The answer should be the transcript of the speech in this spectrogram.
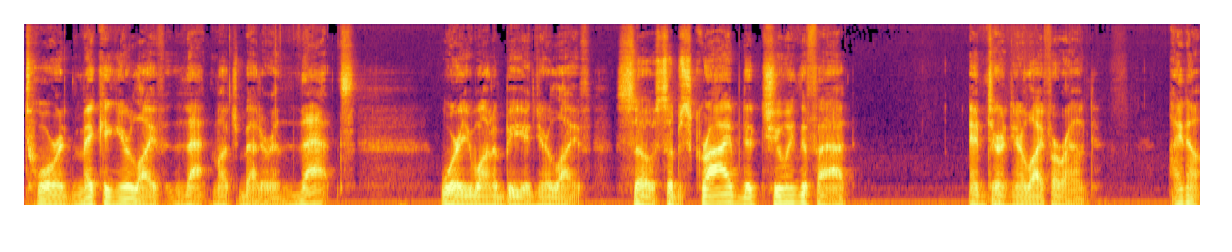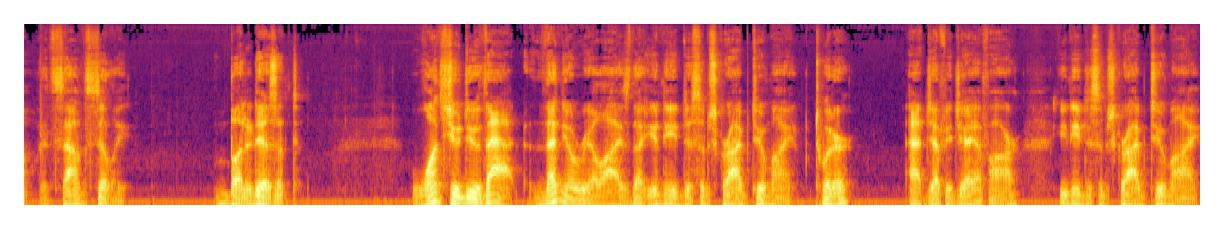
toward making your life that much better. And that's where you want to be in your life. So subscribe to Chewing the Fat and turn your life around. I know, it sounds silly, but it isn't. Once you do that, then you'll realize that you need to subscribe to my Twitter at JeffyJFR. You need to subscribe to my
